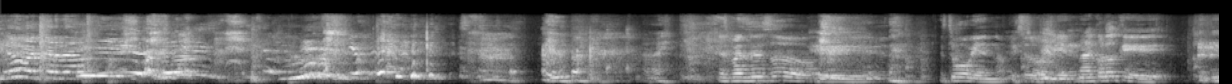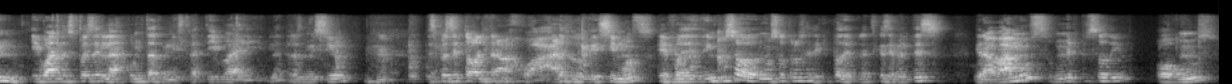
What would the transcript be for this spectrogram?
No me acordaba. Ay, Después de eso, eh, estuvo bien, ¿no? Estuvo bien. Me acuerdo que igual después de la junta administrativa y la transmisión, después de todo el trabajo arduo que hicimos, que fue incluso nosotros, el equipo de Pláticas de Mentes, grabamos un episodio o unos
